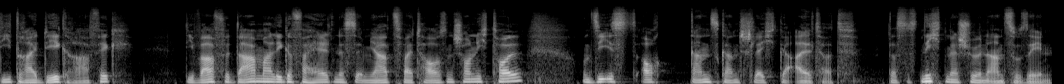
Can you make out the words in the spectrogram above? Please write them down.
die 3D-Grafik, die war für damalige Verhältnisse im Jahr 2000 schon nicht toll und sie ist auch ganz, ganz schlecht gealtert. Das ist nicht mehr schön anzusehen.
